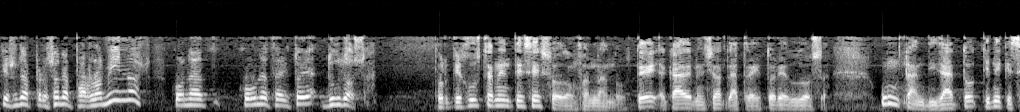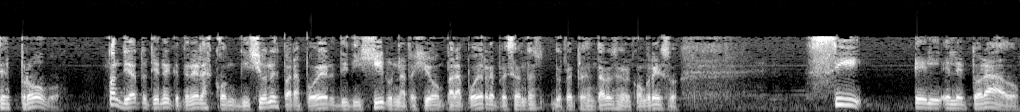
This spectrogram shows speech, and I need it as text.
que es una persona por lo menos con una, trayectoria dudosa. Porque justamente es eso, don Fernando. Usted acaba de mencionar la trayectoria dudosa. Un candidato tiene que ser probo. Un candidato tiene que tener las condiciones para poder dirigir una región, para poder representar, en el Congreso. Si el electorado,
